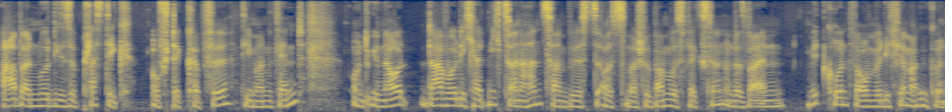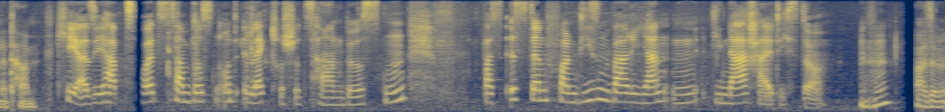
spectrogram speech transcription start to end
aber nur diese Plastikaufsteckköpfe, die man kennt. Und genau da wollte ich halt nicht zu einer Handzahnbürste aus zum Beispiel Bambus wechseln. Und das war ein Mitgrund, warum wir die Firma gegründet haben. Okay, also ihr habt Holzzahnbürsten und elektrische Zahnbürsten. Was ist denn von diesen Varianten die nachhaltigste? Mhm. Also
